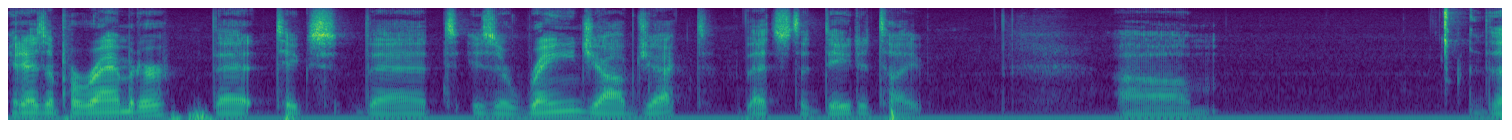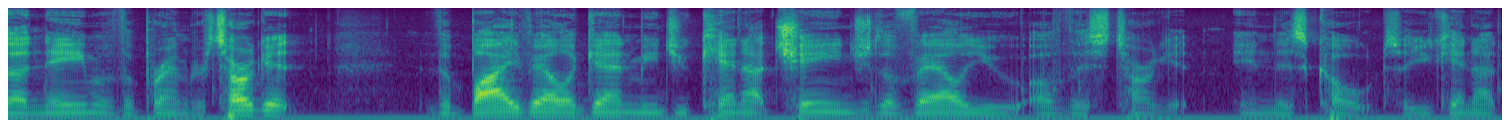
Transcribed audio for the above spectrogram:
It has a parameter that takes that is a range object. That's the data type. Um, the name of the parameter target the byval again means you cannot change the value of this target in this code so you cannot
